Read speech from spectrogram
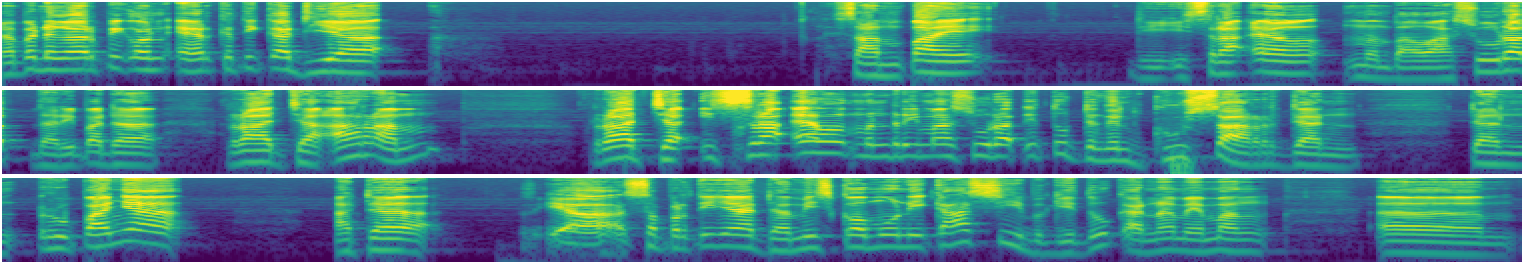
Nah, pendengar Pick on Air ketika dia sampai di Israel membawa surat daripada Raja Aram, Raja Israel menerima surat itu dengan gusar dan dan rupanya ada ya sepertinya ada miskomunikasi begitu karena memang em,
